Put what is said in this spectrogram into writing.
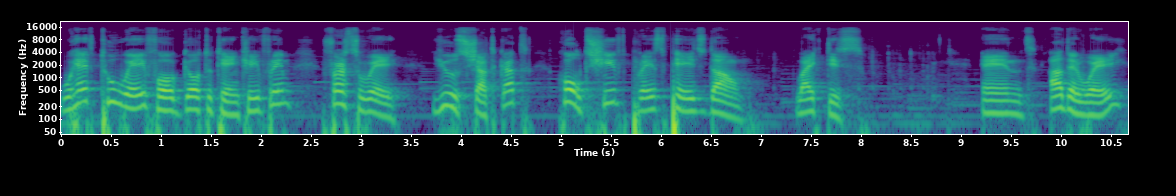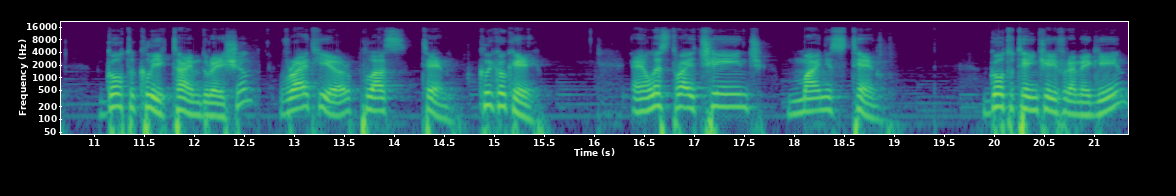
We have two way for go to 10 keyframe. First way use shortcut hold shift press page down like this. And other way go to click time duration right here plus 10 click ok. And let's try change minus 10 go to 10 keyframe again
